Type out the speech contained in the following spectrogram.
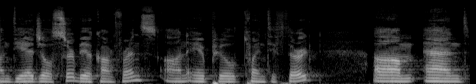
on the Agile Serbia conference on April 23rd, um, and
